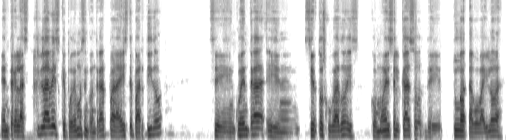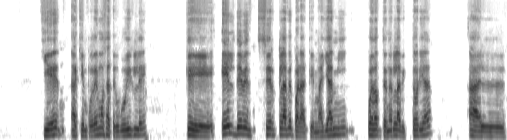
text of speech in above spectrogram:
Entre las claves que podemos encontrar para este partido se encuentra en ciertos jugadores como es el caso de Tua Tagovailoa, quien, a quien podemos atribuirle que él debe ser clave para que Miami pueda obtener la victoria al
